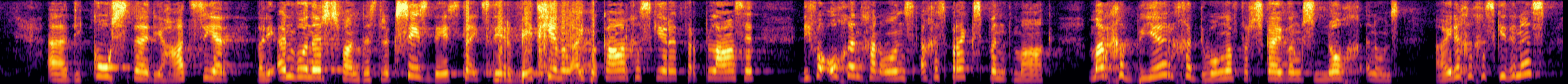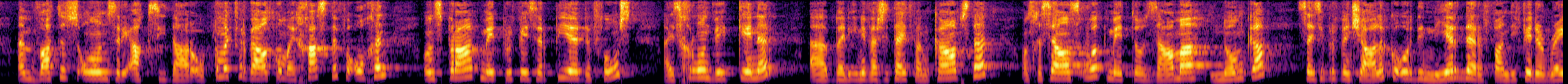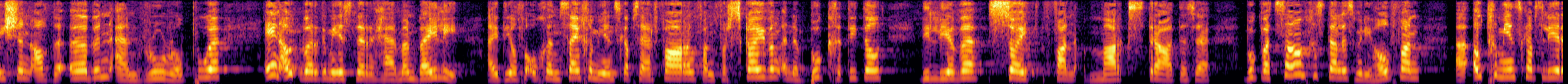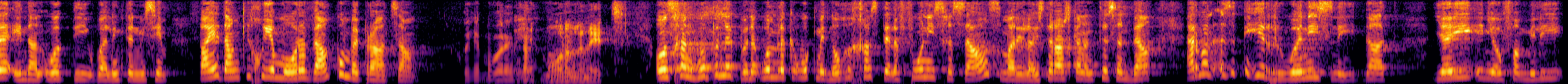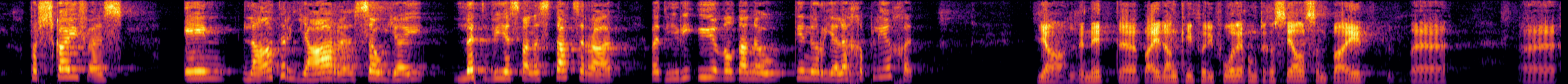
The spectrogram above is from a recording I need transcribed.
Uh die koste, die hartseer wat die inwoners van distrik 6 destyds deur wetgewing uitmekaar geskeur het, verplaas het. Die vanoggend gaan ons 'n gesprekspunt maak Maar gebeur gedwonge verskywings nog in ons huidige geskiedenis? En wat is ons reaksie daarop? Kom ek verwelkom my gaste vanoggend. Ons praat met professor Pierre De Vos. Hy's grondwetkenner uh, by die Universiteit van Kaapstad. Ons gesels ook met Tozama Nomka. Sy is die provinsiale koördineerder van die Federation of the Urban and Rural Poor en oud-burgemeester Herman Bailey. Hy deel vanoggend sy gemeenskap se ervaring van verskywing in 'n boek getiteld Die lewe suid van Markstraat. Dit is 'n boek wat saamgestel is met die hulp van uh, oud gemeenskapslede en dan ook die Wellington Museum. Baie dankie, goeiemôre, welkom by Praat Saam. Goeiemôre. Môre Lenet. Ons gaan hopelik binne oomblikke ook met nog 'n gas telefonies gesels, maar die luisteraars kan intussen bel. Herman, is dit nie ironies nie dat jy en jou familie verskuif is en later jare sou jy lid wees van 'n stadsraad wat hierdie uwel dan nou teenoor julle gepleeg het. Ja, Lenet, uh, baie dankie vir die voorreg om te gesels en baie uh uh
